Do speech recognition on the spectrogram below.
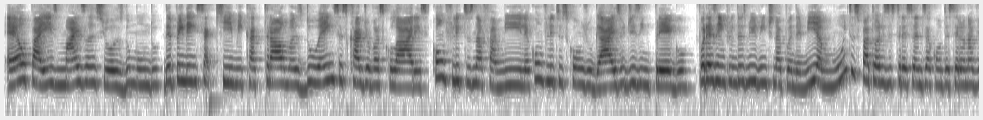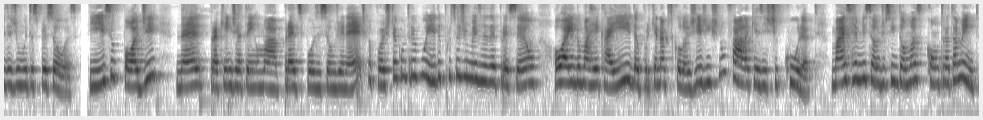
é o país mais ansioso do mundo, dependência química, traumas, doenças cardiovasculares, conflitos na família, conflitos conjugais, o desemprego. Por exemplo, em 2020, na pandemia, muitos fatores estressantes aconteceram na vida de muitas pessoas. E isso pode, né, para quem já tem uma predisposição genética, pode ter contribuído para o surgimento da depressão ou ainda uma recaída, porque na psicologia a gente não fala que existe cura, mas remissão de sintomas com tratamento.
